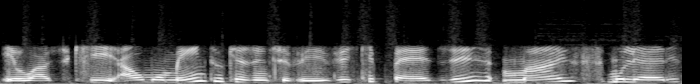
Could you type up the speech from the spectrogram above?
eu acho que há um momento que a gente vive que pede mais mulheres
